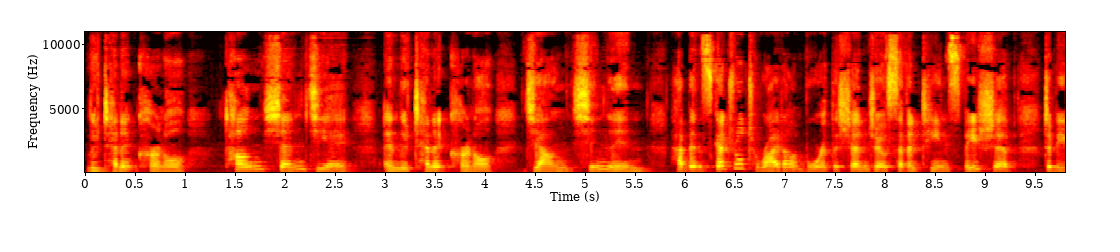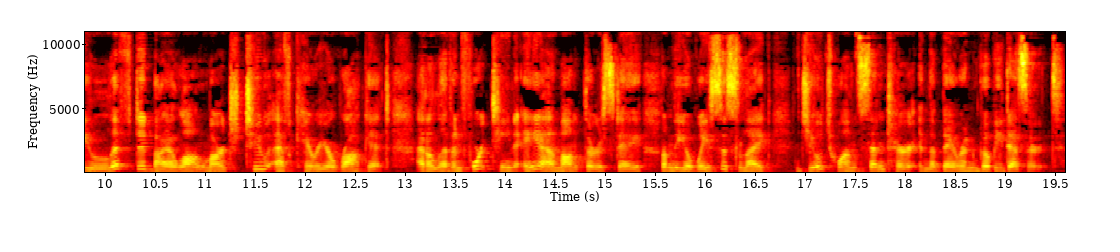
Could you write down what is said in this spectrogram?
Lieutenant Colonel Tang Shengjie and Lieutenant Colonel Jiang Xinlin have been scheduled to ride on board the Shenzhou 17 spaceship to be lifted by a Long March 2F carrier rocket at 11:14 a.m. on Thursday from the Oasis Lake Jiuquan Center in the barren Gobi Desert.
